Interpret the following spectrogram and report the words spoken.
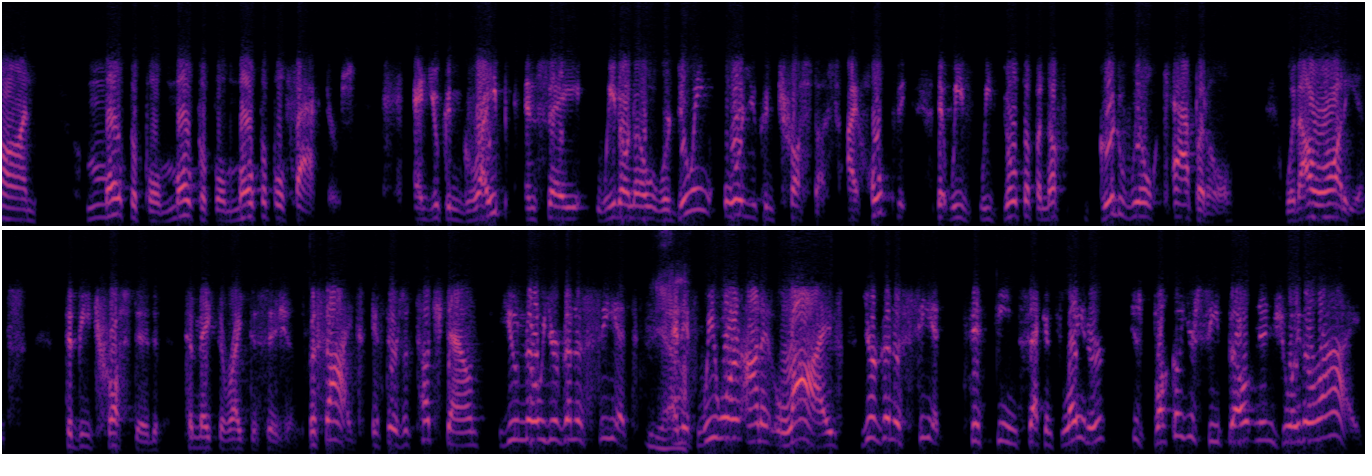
on multiple multiple multiple factors. And you can gripe and say we don't know what we're doing, or you can trust us. I hope that, that we've we've built up enough goodwill capital with our audience to be trusted to make the right decisions. Besides, if there's a touchdown, you know you're going to see it. Yeah. And if we weren't on it live, you're going to see it 15 seconds later. Just buckle your seatbelt and enjoy the ride.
